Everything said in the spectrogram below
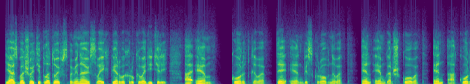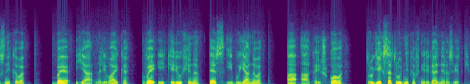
Я с большой теплотой вспоминаю своих первых руководителей А.М. Короткого, Т.Н. Бескровного, Н.М. Горшкова, Н.А. Корзникова, Б. Я. Наливайка, В. И. Кирюхина, С. И. Буянова, А.А. Корешкова, других сотрудников нелегальной разведки.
